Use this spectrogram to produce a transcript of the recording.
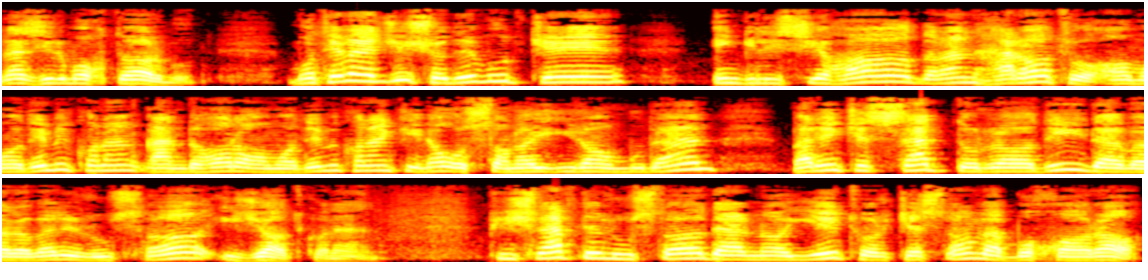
وزیر مختار بود. متوجه شده بود که انگلیسی ها دارن هرات رو آماده می‌کنن قنده ها رو آماده می‌کنن که اینا استانهای ایران بودن برای اینکه صد رادی در برابر روس ها ایجاد کنند پیشرفت روستا در ناحیه ترکستان و بخارا.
